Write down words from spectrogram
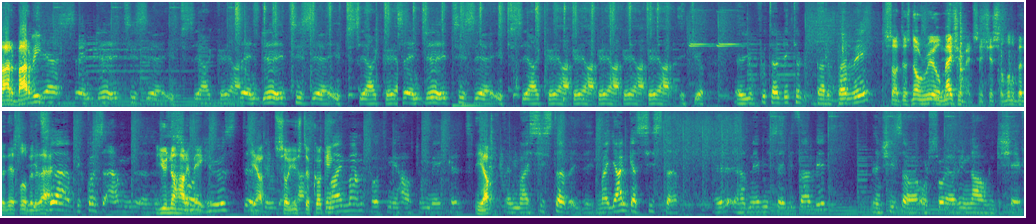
berbere. Barbarbi? Yes, and it is uh, it's like uh, and it is uh, uh, and it is it's like yeah, yeah, yeah, yeah. It, you, uh, you put a little berbere. So there's no real measurements. It's just a little bit of this, a little bit of It's, that. uh, because I'm uh, You know how to make it. Used, Yeah, to- so used to cooking? My mom taught me how to make it. Yep. And my sister, my younger sister, her her name is Elizabeth, and she's uh, also a renowned chef.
